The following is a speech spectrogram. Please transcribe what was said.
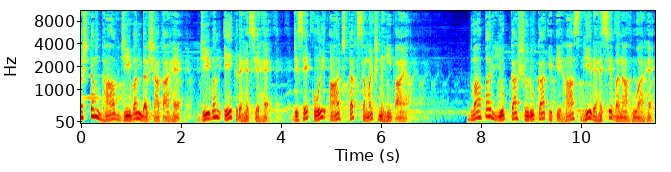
अष्टम भाव जीवन दर्शाता है। जीवन एक रहस्य है, जिसे कोई आज तक समझ नहीं पाया। द्वापर युग का शुरू का इतिहास भी रहस्य बना हुआ है।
